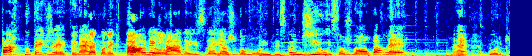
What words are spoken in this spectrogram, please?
tá, não tem jeito, tem né? Tem que estar tá conectado. Tá conectada, isso daí ajudou muito, expandiu, isso ajudou ao balé, né? Porque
